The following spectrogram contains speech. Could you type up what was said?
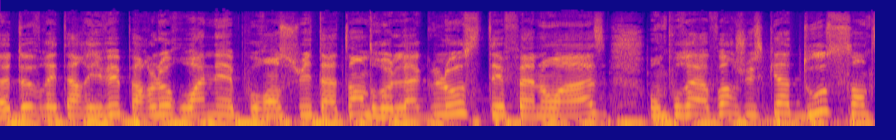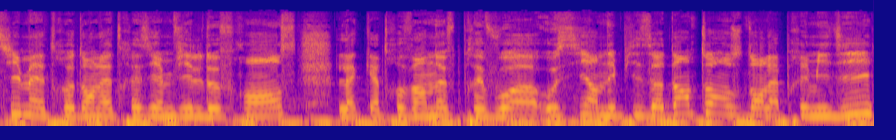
euh, devrait arriver par le Rouennais pour ensuite atteindre l'aglo stéphanoise. On pourrait avoir jusqu'à 12 cm dans la 13e ville de France. La 89 prévoit aussi un épisode intense dans l'après-midi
